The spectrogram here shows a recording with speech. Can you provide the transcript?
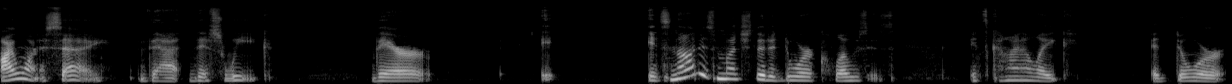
I want to say that this week, there, it's not as much that a door closes. It's kind of like a door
